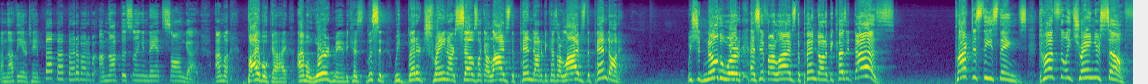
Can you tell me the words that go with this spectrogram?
I'm not the entertainment. I'm not the sing and dance song guy. I'm a Bible guy. I'm a word man because, listen, we'd better train ourselves like our lives depend on it because our lives depend on it. We should know the word as if our lives depend on it because it does. Practice these things, constantly train yourself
